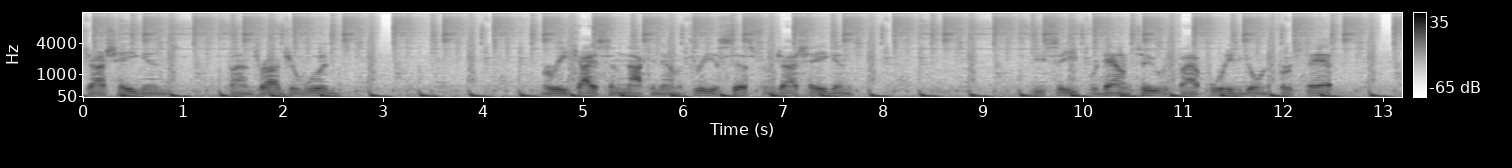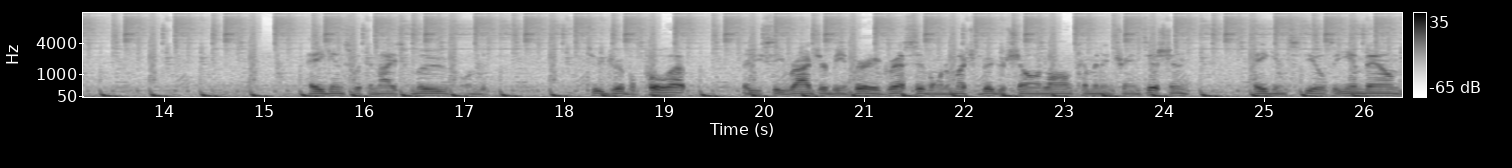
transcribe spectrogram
Josh Hagins finds Roger Woods. Mareik Isom knocking down the three assists from Josh Hagins. You see we're down two with 5.40 to go in the first half. Hagins with a nice move on the two dribble pull up. There you see Roger being very aggressive on a much bigger Shawn Long coming in transition. Hagins steals the inbounds.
